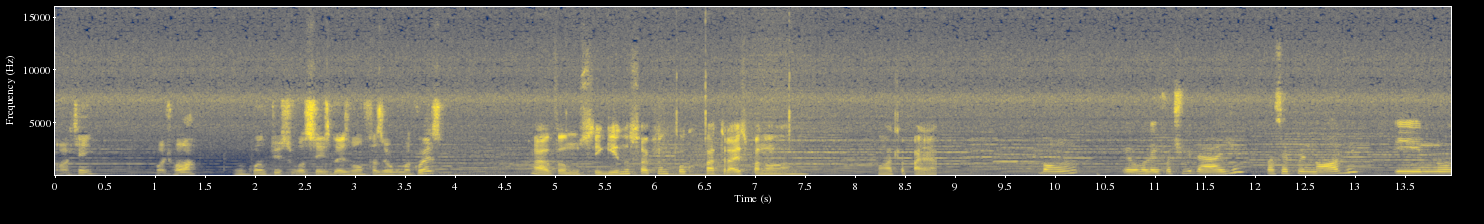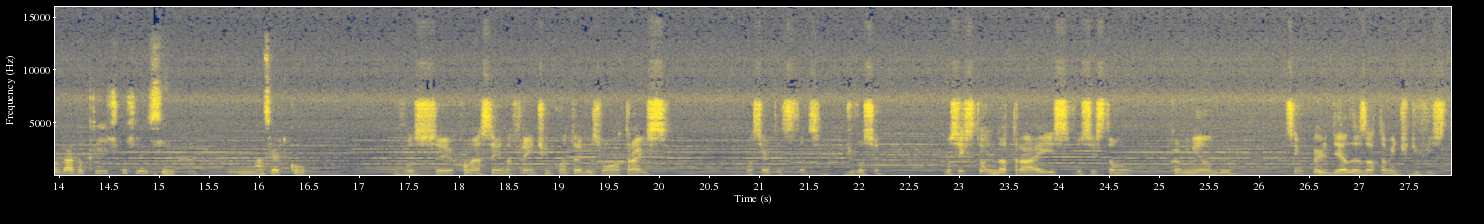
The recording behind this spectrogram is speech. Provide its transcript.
Ok, pode rolar. Enquanto isso, vocês dois vão fazer alguma coisa? Ah, vamos seguindo, só que um pouco pra trás pra não, não atrapalhar. Bom, eu rolei furtividade, passei por 9 e no dado crítico eu tirei 5. Um acerto comum. Você começa a ir na frente enquanto eles vão atrás, uma certa distância de você. Vocês estão indo atrás, vocês estão caminhando sem perdê-la exatamente de vista.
